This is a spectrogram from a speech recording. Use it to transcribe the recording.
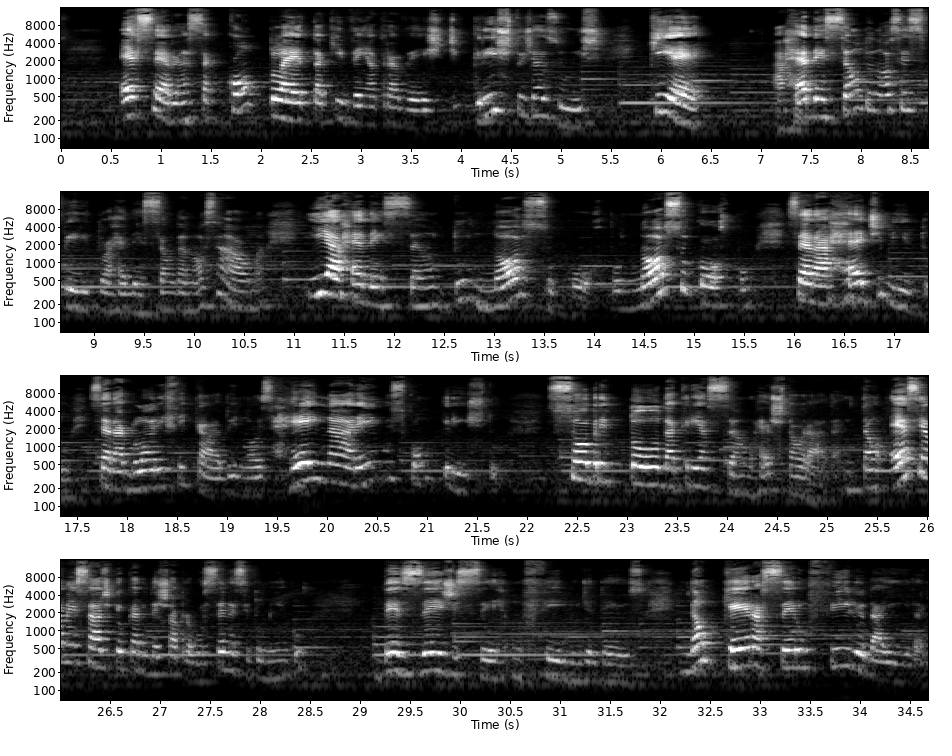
essa herança completa que vem através de Cristo Jesus, que é a redenção do nosso espírito, a redenção da nossa alma e a redenção do nosso corpo. Nosso corpo será redimido, será glorificado e nós reinaremos com Cristo sobre toda a criação restaurada. Então, essa é a mensagem que eu quero deixar para você nesse domingo. Deseje ser um filho de Deus. Não queira ser um filho da ira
